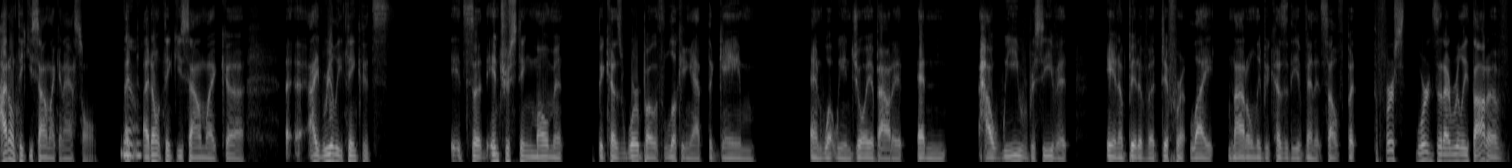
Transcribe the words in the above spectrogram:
I don't think you sound like an asshole. No. I, I don't think you sound like. Uh, I- I really think it's it's an interesting moment because we're both looking at the game and what we enjoy about it and how we receive it in a bit of a different light not only because of the event itself but the first words that i really thought of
